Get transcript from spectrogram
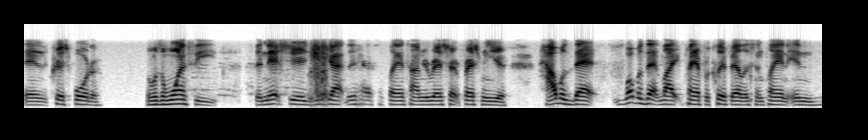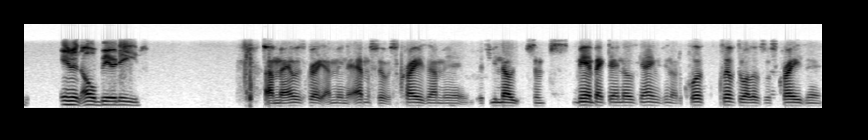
and Chris Porter. It was a one seed. The next year, you got to have some playing time your redshirt freshman year. How was that? What was that like playing for Cliff Ellis and playing in in an old Beard Eaves? Uh, man, it was great. I mean, the atmosphere was crazy. I mean, if you know, since being back there in those games, you know, the Cliff, Cliff Dwellers was crazy. And,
